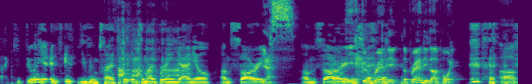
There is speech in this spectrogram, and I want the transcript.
I keep doing it. It's, it, you've implanted it into my brain, Daniel. I'm sorry. Yes. I'm sorry. Good branding. The branding's on point. Um,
